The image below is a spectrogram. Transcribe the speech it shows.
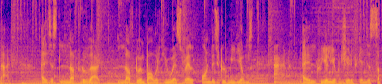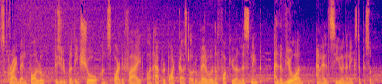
that. I'll just love to do that. Love to empower you as well on digital mediums. And I'll really appreciate if you can just subscribe and follow Digital Pratik Show on Spotify or Apple Podcast or wherever the fuck you are listening to. I love you all, and I'll see you in the next episode.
